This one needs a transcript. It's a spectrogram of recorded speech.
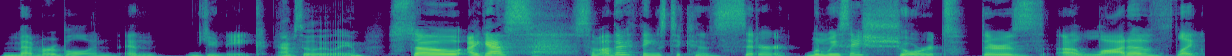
memorable and, and unique. Absolutely. So, I guess some other things to consider. When we say short, there's a lot of like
